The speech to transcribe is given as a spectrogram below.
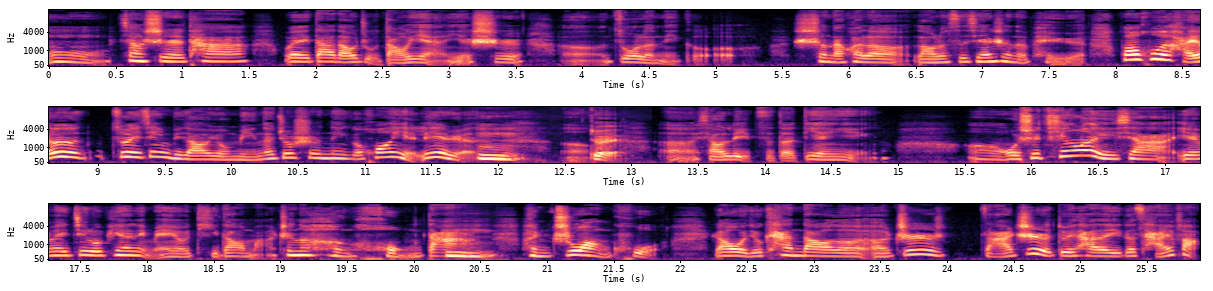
嗯，像是他为大岛主导演也是，呃，做了那个《圣诞快乐，劳伦斯先生》的配乐，包括还有最近比较有名的就是那个《荒野猎人》。嗯嗯，对，呃，小李子的电影。嗯，我去听了一下，因为纪录片里面有提到嘛，真的很宏大，很壮阔。然后我就看到了，呃，《知日》杂志对他的一个采访。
